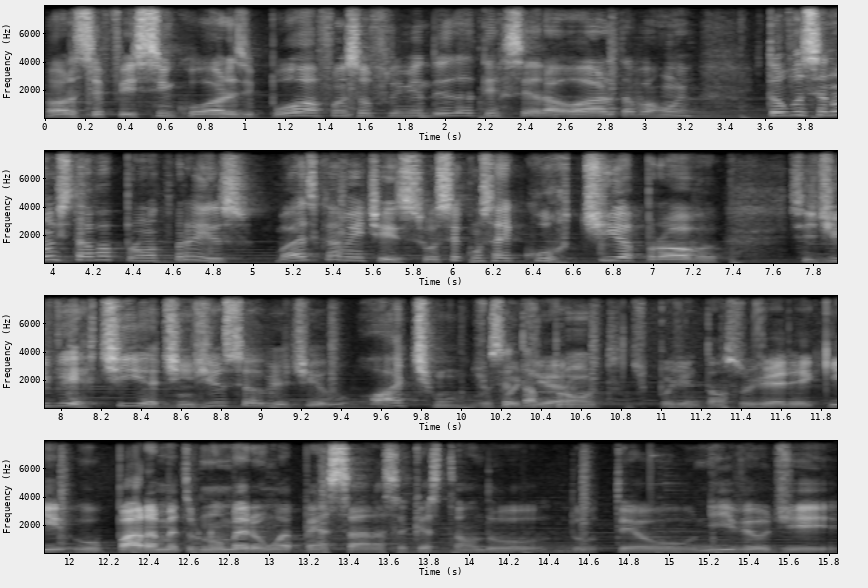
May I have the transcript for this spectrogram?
Na hora você fez 5 horas e, porra, foi um sofrimento desde a terceira hora, tava ruim. Então você não estava pronto para isso. Basicamente é isso. Se você consegue curtir a prova, se divertir, atingir o seu objetivo, ótimo, você está pronto. A gente podia então sugerir que o parâmetro número um é pensar nessa questão do, do teu nível de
